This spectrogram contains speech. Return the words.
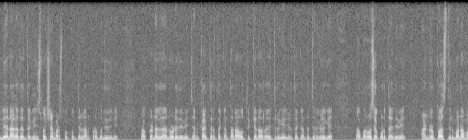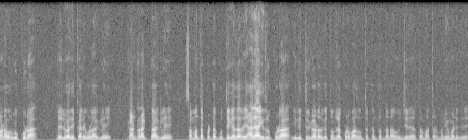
ಇಲ್ಲೇನಾಗುತ್ತೆ ಅಂತ ಇನ್ಸ್ಪೆಕ್ಷನ್ ಮಾಡಿಸ್ಬೇಕು ಅಂತೇಳಿ ನಾನು ಕೂಡ ಬಂದಿದ್ದೀನಿ. ನಾವು ಕಣ್ಣಲ್ಲೆಲ್ಲ ನೋಡಿದ್ದೀವಿ. ಜನಕ್ಕಾಗ್ತಿರ್ತಕ್ಕಂಥ ಅನಾಹುತಕ್ಕೆ ನಾವು ರೈತರಿಗೆ ಇಲ್ಲಿರ್ತಕ್ಕಂಥ ಜನಗಳಿಗೆ ನಾವು ಭರವಸೆ ಕೊಡ್ತಾ ಇದ್ದೀವಿ. ಅಂಡರ್ ಪಾಸ್ ನಿರ್ಮಾಣ ಮಾಡೋವ್ರಿಗೂ ಕೂಡ ರೈಲ್ವೆ ಅಧಿಕಾರಿಗಳಾಗಲಿ, ಕಾಂಟ್ರಾಕ್ಟ್ ಆಗಲಿ ಸಂಬಂಧಪಟ್ಟ ಗುತ್ತಿಗೆದಾರರು ಯಾರೇ ಆಗಿದ್ರು ಕೂಡ ಇಲ್ಲಿ ತಿರುಗಾಡೋರಿಗೆ ತೊಂದರೆ ಕೊಡಬಾರ್ದು ಅಂತಕ್ಕಂಥದ್ದು ನಾವು ಇಂಜಿನಿಯರ್ ಹತ್ರ ಮಾತಾಡಿ ಮನವಿ ಮಾಡಿದ್ದೀವಿ.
